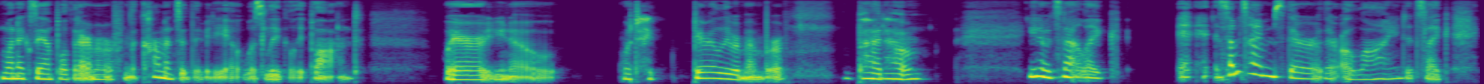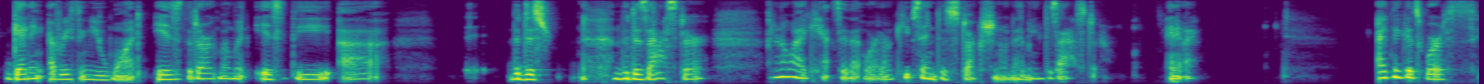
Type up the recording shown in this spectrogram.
one example that I remember from the comments of the video was Legally Blonde, where, you know, which I barely remember, but, um, you know, it's not like and sometimes they're they're aligned. It's like getting everything you want is the dark moment, is the uh the dis- the disaster. I don't know why I can't say that word. I keep saying destruction when I mean disaster. Anyway, I think it's worth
